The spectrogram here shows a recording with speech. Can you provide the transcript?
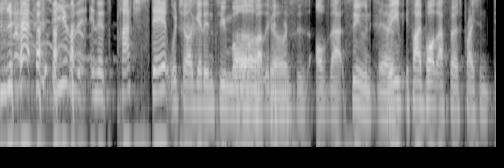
yeah. Even in its patch state, which I'll get into more Oh, about the God. differences of that soon. Yeah. But if, if I bought that first price and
